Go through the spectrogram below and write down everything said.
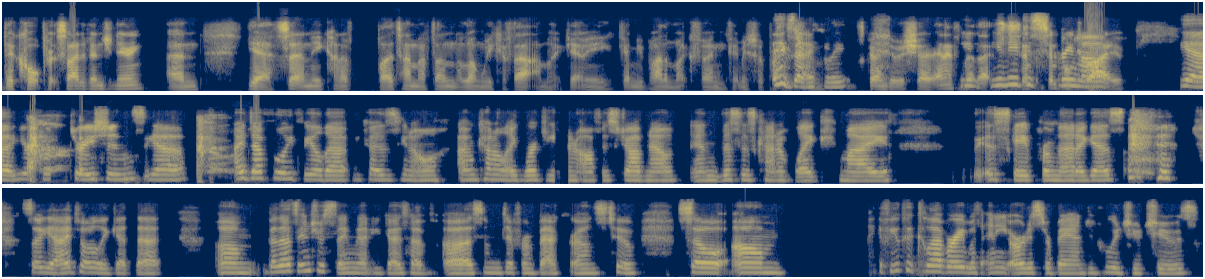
the corporate side of engineering. And yeah, certainly kind of by the time I've done a long week of that, I'm like, get me, get me behind the microphone, get me to a Exactly. let's go and do a show. Anything You- like that. you need to sim- scream simple out. drive. Yeah, your frustrations. Yeah. I definitely feel that because, you know, I'm kind of like working in an office job now, and this is kind of like my escape from that, I guess. So yeah, I totally get that. Um, but that's interesting that you guys have uh some different backgrounds too. So, um, if you could collaborate with any artist or band, who would you choose?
